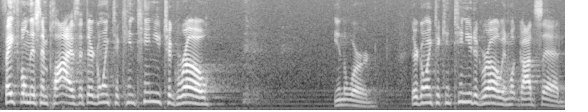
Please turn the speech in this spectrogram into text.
Faithfulness implies that they're going to continue to grow in the Word. They're going to continue to grow in what God said.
